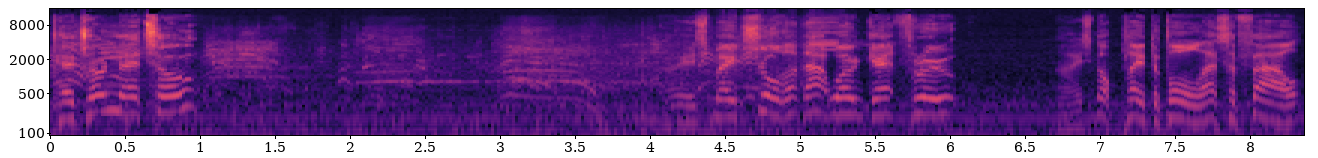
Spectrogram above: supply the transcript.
Pedro Neto. He's made sure that that won't get through. Oh, he's not played the ball, that's a foul.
